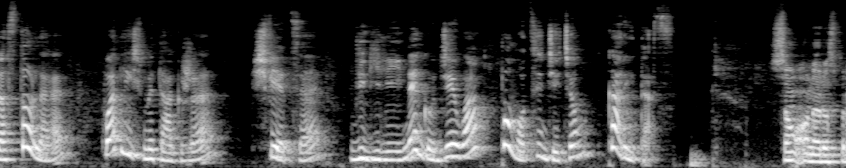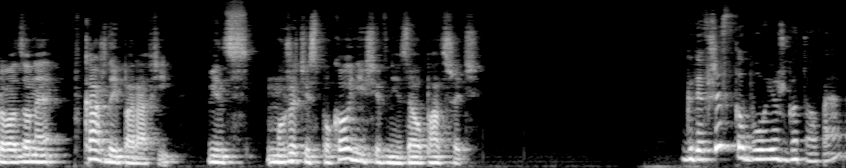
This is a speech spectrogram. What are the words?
Na stole kładliśmy także świece wigilijnego dzieła pomocy dzieciom Caritas. Są one rozprowadzone w każdej parafii, więc możecie spokojnie się w nie zaopatrzyć. Gdy wszystko było już gotowe,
